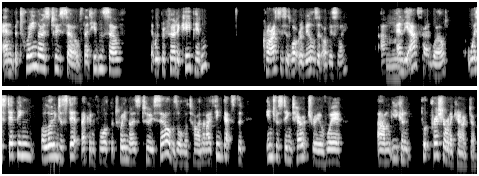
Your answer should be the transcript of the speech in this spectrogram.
And between those two selves, that hidden self that we prefer to keep hidden, crisis is what reveals it, obviously, um, mm. and the outside world, we're stepping or learning to step back and forth between those two selves all the time. And I think that's the interesting territory of where um, you can put pressure on a character.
